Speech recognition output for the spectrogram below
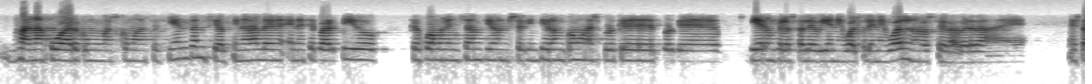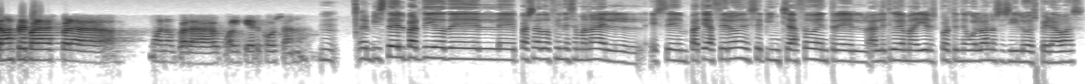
van a jugar como más cómodas se sientan. Si al final en, ese partido que jugamos en Champions se sintieron cómodas porque, porque vieron que los salió bien, igual salen igual, no lo sé, la verdad. Eh, estamos preparadas para bueno para cualquier cosa no mm, viste el partido del eh, pasado fin de semana el ese empate a cero ese pinchazo entre el Atlético de Madrid y el Sporting de Huelva no sé si lo esperabas.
